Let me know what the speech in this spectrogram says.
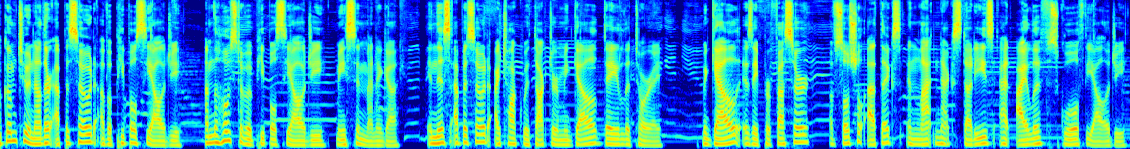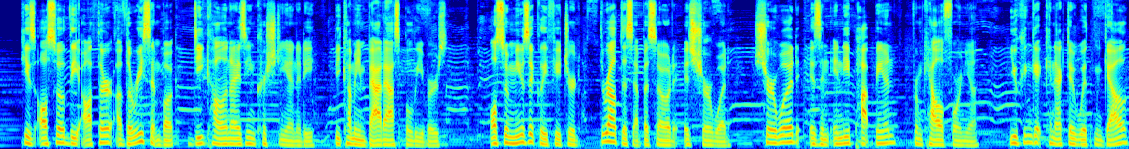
Welcome to another episode of A People's Theology. I'm the host of A People's Theology, Mason Mennenga. In this episode, I talk with Dr. Miguel de la Torre. Miguel is a professor of social ethics and Latinx studies at Iliff School of Theology. He is also the author of the recent book, Decolonizing Christianity Becoming Badass Believers. Also, musically featured throughout this episode is Sherwood. Sherwood is an indie pop band from California. You can get connected with Miguel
